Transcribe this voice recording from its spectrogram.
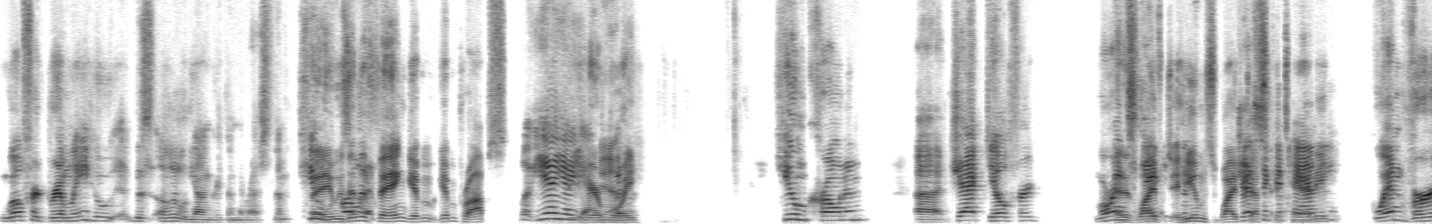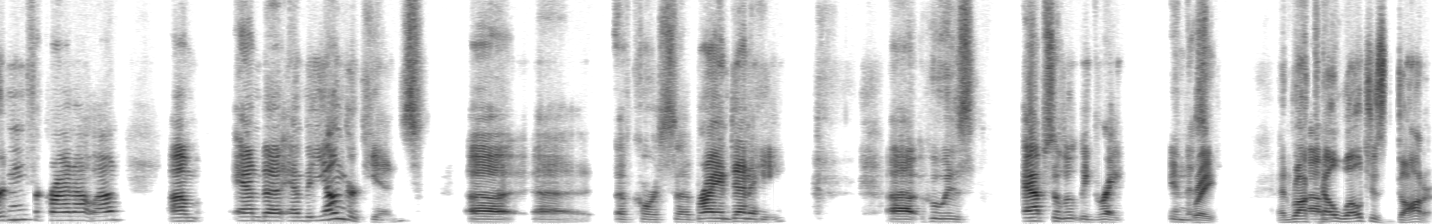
Wilford Brimley who was a little younger than the rest of them Hugh And he was in the thing. Give him give him props. well, yeah yeah yeah hear him, boy. Hume Cronyn uh, Jack Gilford Maureen And his wife, Hume's wife, Jessica Tandy. Gwen Verdon for crying out loud, um, and uh, and the younger kids, uh, uh, of course, uh, Brian Dennehy, uh, who is absolutely great in this. Great. And Raquel Um, Welch's daughter.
